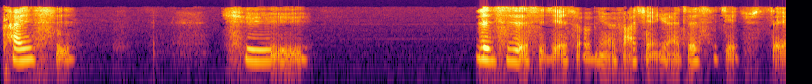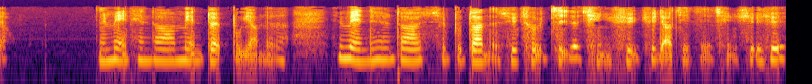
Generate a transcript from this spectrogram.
开始去认识这世界的时候，你会发现，原来这个世界就是这样。你每天都要面对不一样的人，你每天都要去不断的去处理自己的情绪，去了解自己的情绪，去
